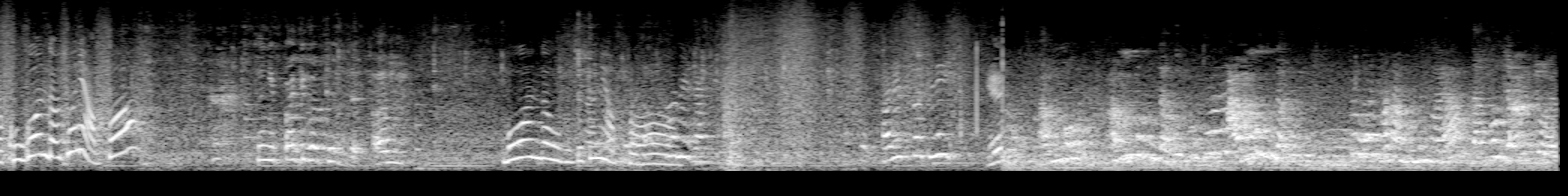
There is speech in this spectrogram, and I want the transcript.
야 그거 한다고 손이 아파? 손이 빠지고 텐데 아. 뭐 한다고 그렇게 손이 아파 잘했어, 플레이. 예? 안 먹, 안 먹는다고. 안 먹는다고. 그걸 밥안 먹는 거야? 나 소주 안 좋아해.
